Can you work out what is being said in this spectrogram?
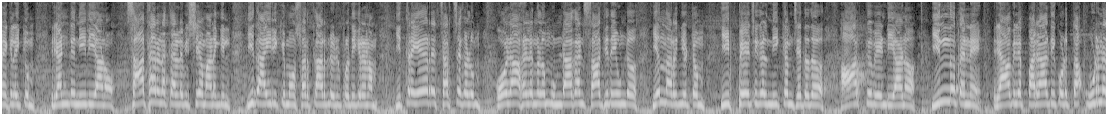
മേഖലയ്ക്കും രണ്ട് നീതിയാണോ? സാധാരണക്കാരുടെ വിഷയമാണെങ്കിൽ ഇതായിരിക്കുമോ സർക്കാരിന്റെ ഒരു പ്രതികരണം? ഇത്രയേറെ ചർച്ചകളും കോലാഹലങ്ങളും ഉണ്ടാകാൻ സാധ്യതയുണ്ട് എന്നറിഞ്ഞിട്ടും ഈ പേജുകൾ നീക്കം ചെയ്തത് ആർക്ക് വേണ്ടിയാണ്? ഇന്ന് തന്നെ രാവിലെ പരാതി കൊടുത്ത ഉടനെ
